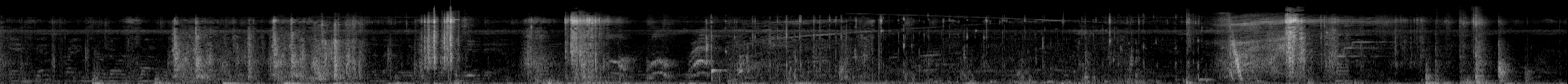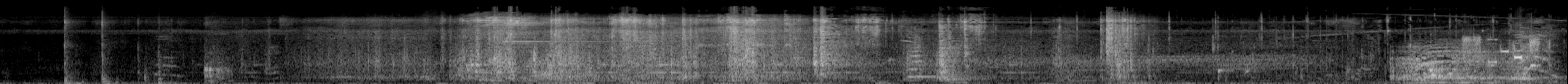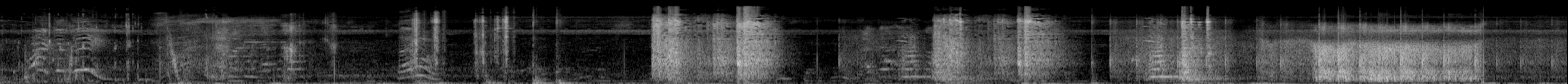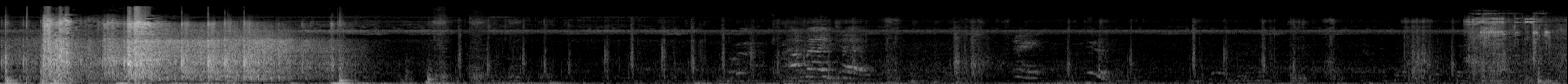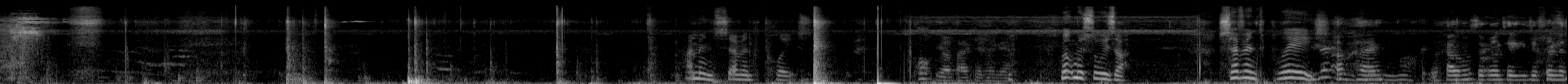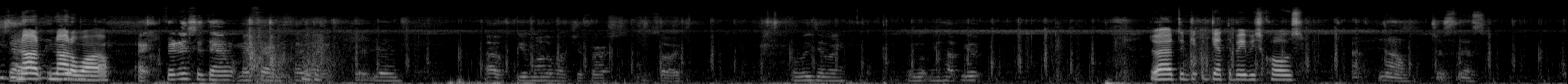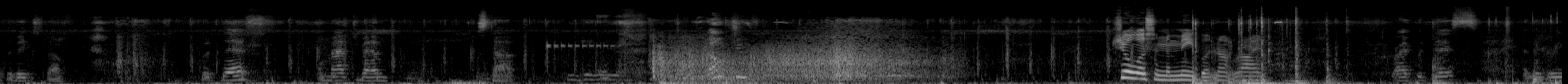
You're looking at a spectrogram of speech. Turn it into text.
I'm in seventh place. You got back in again. Look, Miss Louisa. Seventh place. Okay. How long is it going to take you to finish that? Not not a while. Alright, finish it down with my friend. Okay. Oh, your mother wants you first. I'm sorry. What are we doing? We want me to help you? Do I have to get, get the baby's clothes? Uh, no, just this. The big stuff. Put this. I'm after bed. Um, stop. Don't you? She'll listen to me, but not Ryan. Right, put this and the green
